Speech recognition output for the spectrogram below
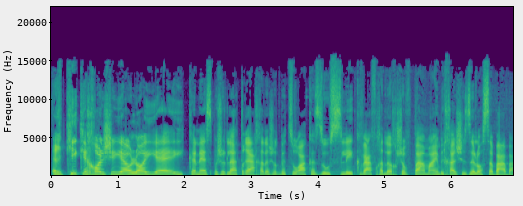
ערכי ככל שיהיה או לא יהיה, ייכנס פשוט לאתרי החדשות בצורה כזו סליק, ואף אחד לא יחשוב פעמיים בכלל שזה לא סבבה.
